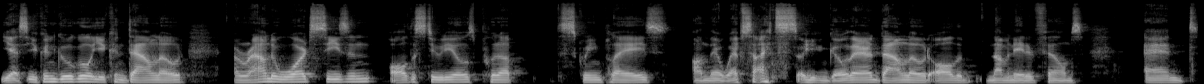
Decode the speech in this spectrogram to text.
Yes, you can Google, you can download. Around awards season, all the studios put up the screenplays on their websites. So you can go there and download all the nominated films. And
